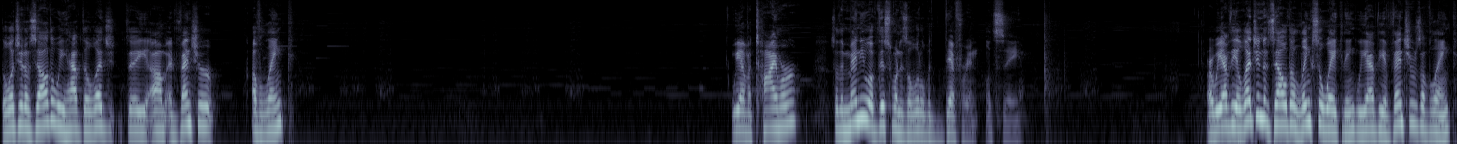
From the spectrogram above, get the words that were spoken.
The Legend of Zelda. We have the leg the um, Adventure of Link. We have a timer. So the menu of this one is a little bit different. Let's see. Right, we have the Legend of Zelda, Link's Awakening. We have the Adventures of Link.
